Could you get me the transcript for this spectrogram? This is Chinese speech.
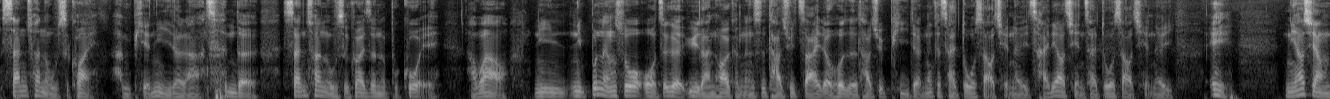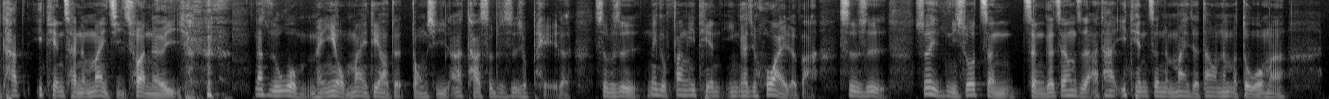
三串五十块，很便宜的啦，真的，三串五十块真的不贵，好不好？你你不能说我、这个玉兰花可能是他去摘的，或者他去批的，那个才多少钱而已，材料钱才多少钱而已。哎，你要想他一天才能卖几串而已，那如果没有卖掉的东西啊，他是不是就赔了？是不是？那个放一天应该就坏了吧？是不是？所以你说整整个这样子啊，他一天真的卖得到那么多吗？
